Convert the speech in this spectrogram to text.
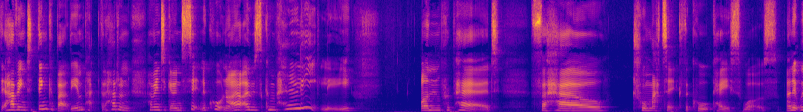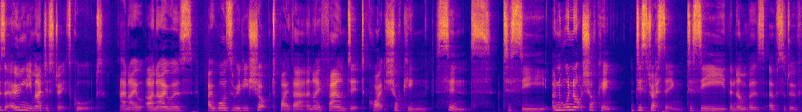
th- having to think about the impact that had on having to go and sit in a court. And I, I was completely unprepared for how traumatic the court case was. And it was only magistrates court. And I and I was I was really shocked by that and I found it quite shocking since to see and we're not shocking, distressing to see the numbers of sort of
